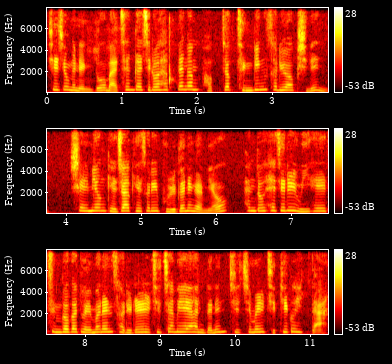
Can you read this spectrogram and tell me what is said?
시중은행도 마찬가지로 합당한 법적 증빙 서류 없이는 실명 계좌 개설이 불가능하며 한도 해제를 위해 증거가 될 만한 서류를 지참해야 한다는 지침을 지키고 있다.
